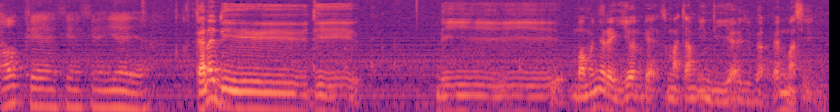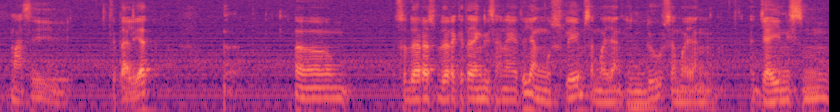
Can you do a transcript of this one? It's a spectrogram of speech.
Oke, oke, oke. Iya, iya. karena di di di umpamanya region kayak semacam India juga kan masih masih kita lihat em, saudara-saudara kita yang di sana itu yang Muslim sama yang Hindu sama yang Jainism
